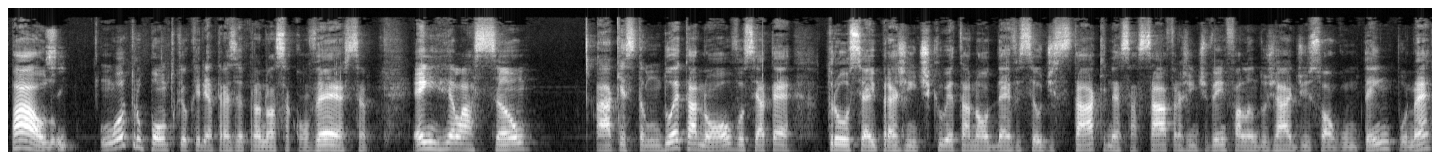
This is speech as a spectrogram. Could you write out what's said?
Paulo, Sim. um outro ponto que eu queria trazer para nossa conversa é em relação a questão do etanol. Você até trouxe aí pra gente que o etanol deve ser o destaque nessa safra. A gente vem falando já disso há algum tempo, né?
